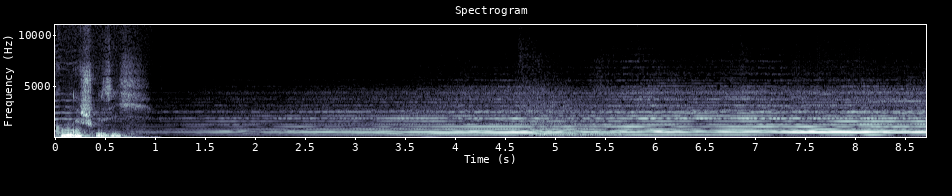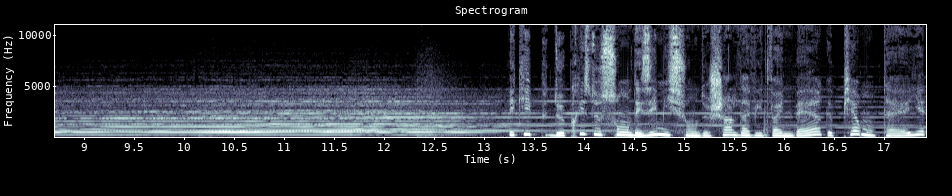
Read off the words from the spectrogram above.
qu'on a choisi. Équipe de prise de son des émissions de Charles David Weinberg, Pierre Monteil,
